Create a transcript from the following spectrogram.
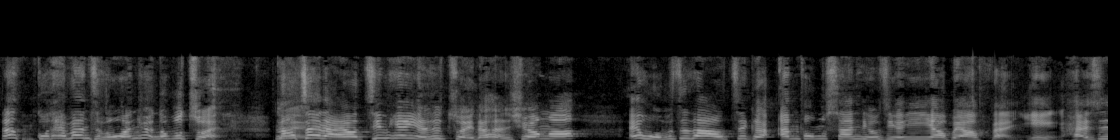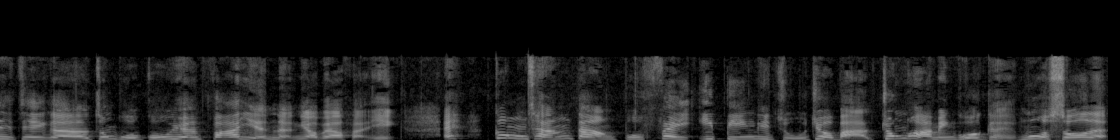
那国台办怎么完全都不嘴？然后再来哦，今天也是嘴的很凶哦。哎，我不知道这个安峰山刘杰一要不要反应，还是这个中国国务院发言人要不要反应？哎，共产党不费一兵一卒就把中华民国给没收了。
